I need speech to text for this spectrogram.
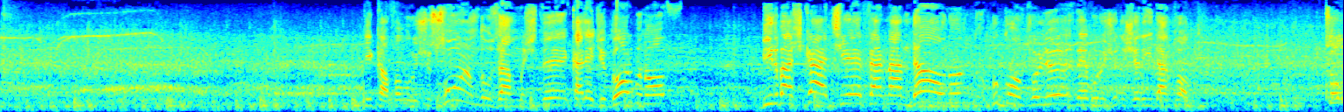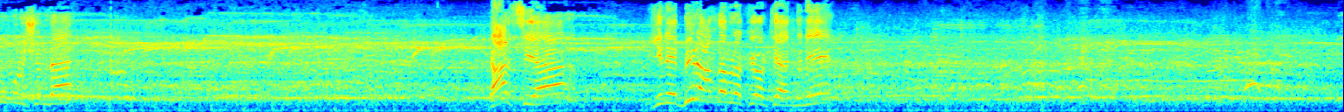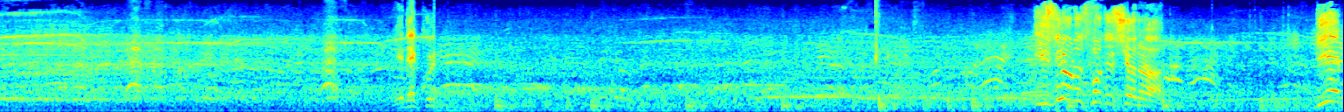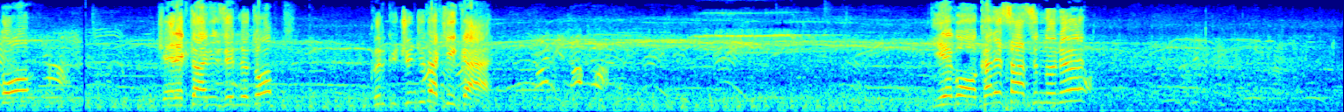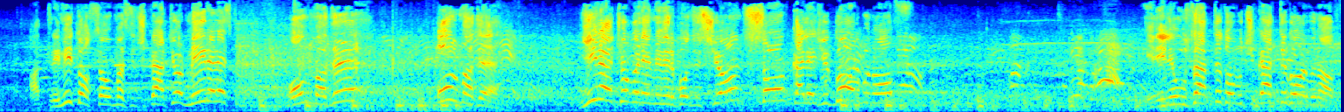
Bir kafa vuruşu son anda uzanmıştı. Kaleci Gorbunov. Bir başka açı Fernandao'nun bu kontrolü ve vuruşu dışarı giden top. Solun vuruşunda Garcia yine bir anda bırakıyor kendini. Yedek kulüp. İzliyoruz pozisyonu. Diego. Çeyrek daire üzerinde top. 43. dakika. Diego kale sahasının önü. Atremitos savunması çıkartıyor. Meireles olmadı. Olmadı. Yine çok önemli bir pozisyon. Son kaleci Gorbunov. Elini uzattı topu çıkarttı Gorbunov.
